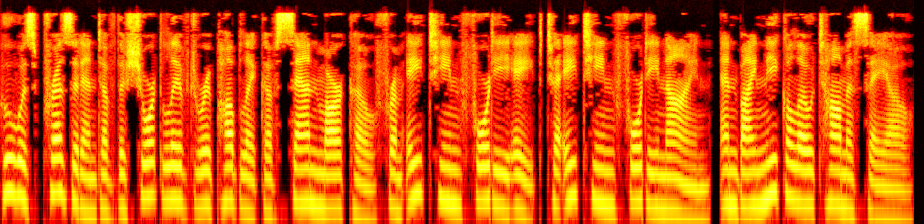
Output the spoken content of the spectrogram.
who was president of the short-lived Republic of San Marco from 1848 to 1849, and by Niccolò Tommaseo.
